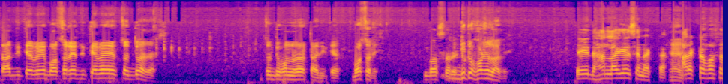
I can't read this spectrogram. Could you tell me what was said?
তার দিতে হবে বছরে দিতে হবে চোদ্দ হাজার। চোদ্দ পনেরো হাজার টাকা দিতে হবে বছরে। বছরে। দুটো ফসল হবে। এই ধান লাগিয়েছেন একটা? আর একটা ফসল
